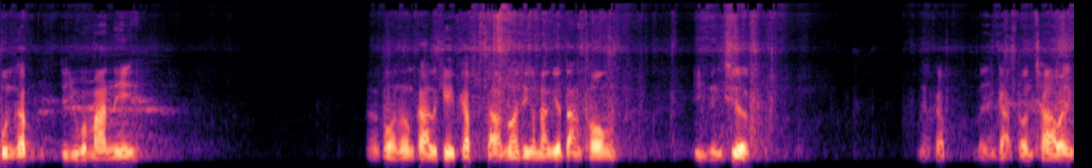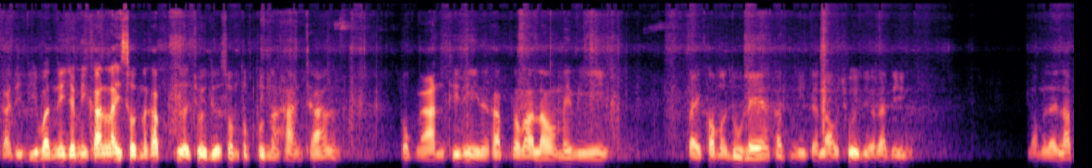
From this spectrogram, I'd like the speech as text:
บุญครับ จะอยู่ประมาณนี้แล้วก็น้องการละเกดครับ สาวน้อยที่กำลังจะตั้งท้องอีกหนึ่งเชือกนะครับบรรยากาศตอนเช้าบรรยากาศดีๆวันนี้จะมีการไลฟ์สดนะครับ เพื่อช่วยเหลือสมทบทุนอาหารช้างตกงานที่นี่นะครับ เพราะว่าเราไม่มีใครเข้ามาดูแลครับ มีแต่เราช่วยเหลือกันเอง เราไม่ได้รับ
